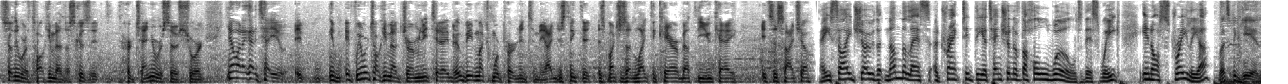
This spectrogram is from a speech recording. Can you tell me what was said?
Certainly worth talking about just because her tenure was so short. You know what? I got to tell you, if, if, if we were talking about Germany today, it would be much more pertinent to me. I just think that as much as I'd like to care about the UK, it's a sideshow. A sideshow that nonetheless attracted the attention of the whole world this week. In Australia, Let's begin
